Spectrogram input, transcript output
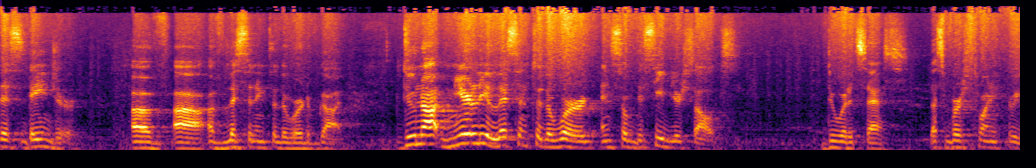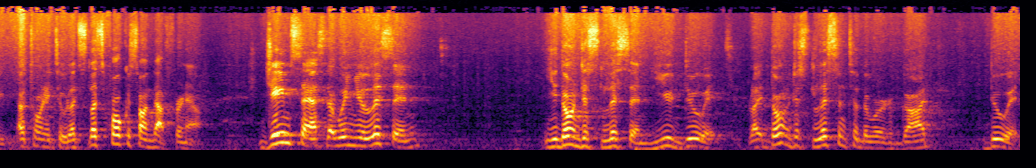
this danger of, uh, of listening to the Word of God. Do not merely listen to the Word and so deceive yourselves. Do what it says. That's verse 23, uh, 22. Let's, let's focus on that for now. James says that when you listen, you don't just listen, you do it. Right? Don't just listen to the Word of God. Do it.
